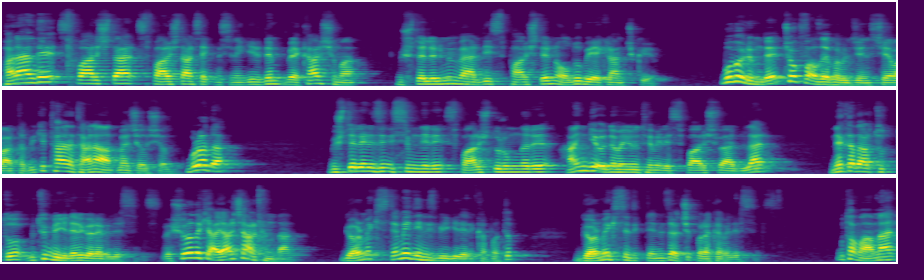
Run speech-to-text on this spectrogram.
Panelde siparişler, siparişler sekmesine girdim ve karşıma müşterilerimin verdiği siparişlerin olduğu bir ekran çıkıyor. Bu bölümde çok fazla yapabileceğiniz şey var tabii ki. Tane tane anlatmaya çalışalım. Burada müşterilerinizin isimleri, sipariş durumları, hangi ödeme yöntemiyle sipariş verdiler, ne kadar tuttu bütün bilgileri görebilirsiniz. Ve şuradaki ayar çarkından görmek istemediğiniz bilgileri kapatıp görmek istediklerinizi açık bırakabilirsiniz. Bu tamamen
